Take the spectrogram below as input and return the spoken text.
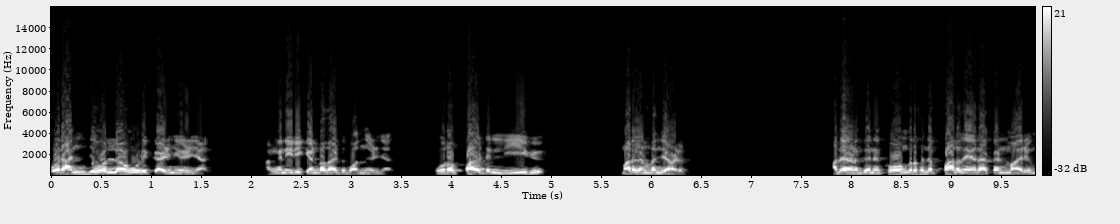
ഒരു അഞ്ച് കൊല്ലവും കൂടി കഴിഞ്ഞു കഴിഞ്ഞാൽ അങ്ങനെ ഇരിക്കേണ്ടതായിട്ട് വന്നു കഴിഞ്ഞാൽ ഉറപ്പായിട്ടും ലീഗ് മറുകണ്ഠം ചാടും. അതേ കണക്ക് തന്നെ കോൺഗ്രസിന്റെ പല നേതാക്കന്മാരും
